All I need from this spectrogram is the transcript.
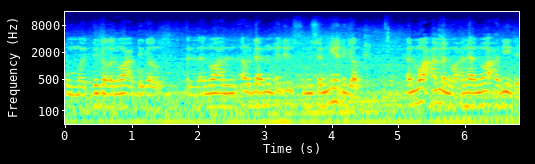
ثم الدقل أنواع الدقل. الانواع الاردى من عدن نسميها دقل. انواع هم انواع لها أنواع عديدة.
